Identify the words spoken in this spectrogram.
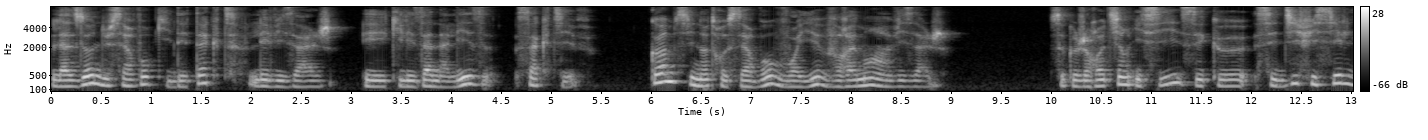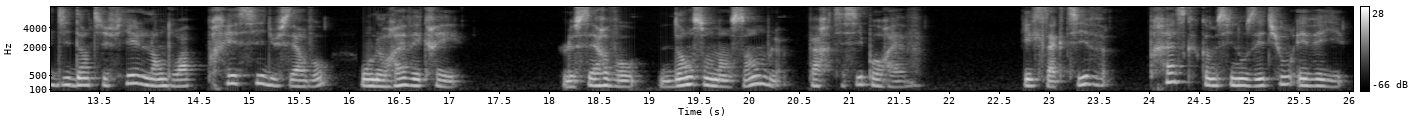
la zone du cerveau qui détecte les visages et qui les analyse s'active, comme si notre cerveau voyait vraiment un visage. Ce que je retiens ici, c'est que c'est difficile d'identifier l'endroit précis du cerveau où le rêve est créé. Le cerveau, dans son ensemble, participe au rêve. Il s'active presque comme si nous étions éveillés.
